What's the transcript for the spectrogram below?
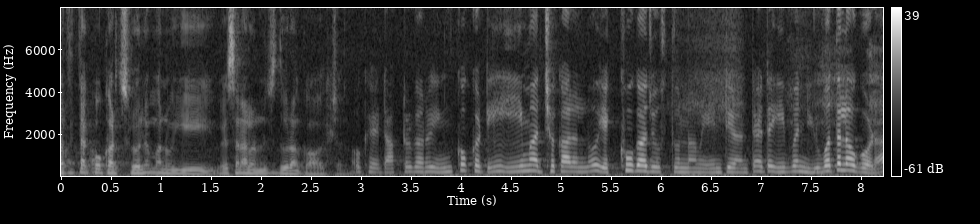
అతి తక్కువ ఖర్చులోనే మనం ఈ వ్యసనాల నుంచి దూరం కావచ్చు. ఓకే డాక్టర్ గారు ఇంకొకటి ఈ మధ్య కాలంలో ఎక్కువగా చూస్తున్నాం ఏంటి అంటే అంటే ఈవెన్ యువతలో కూడా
